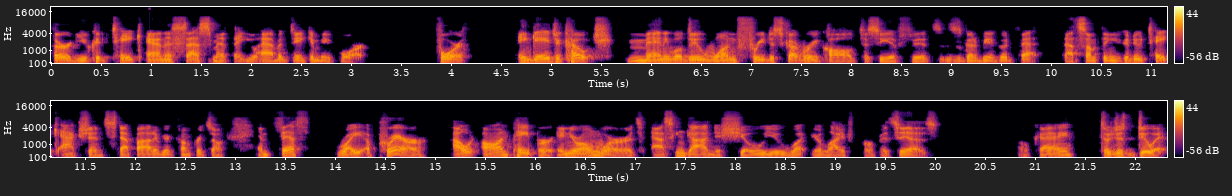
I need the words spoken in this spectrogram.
Third, you could take an assessment that you haven't taken before. Fourth, engage a coach. Many will do one free discovery call to see if it's, this is going to be a good fit. That's something you can do. Take action, step out of your comfort zone. And fifth, write a prayer out on paper in your own words, asking God to show you what your life purpose is. Okay. So just do it.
